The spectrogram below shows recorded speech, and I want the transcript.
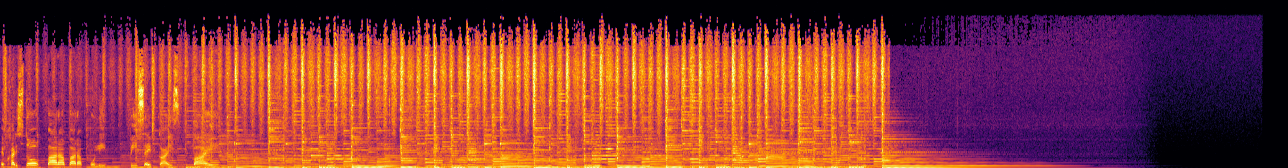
Ευχαριστώ πάρα πάρα πολύ. Be safe guys. Bye.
